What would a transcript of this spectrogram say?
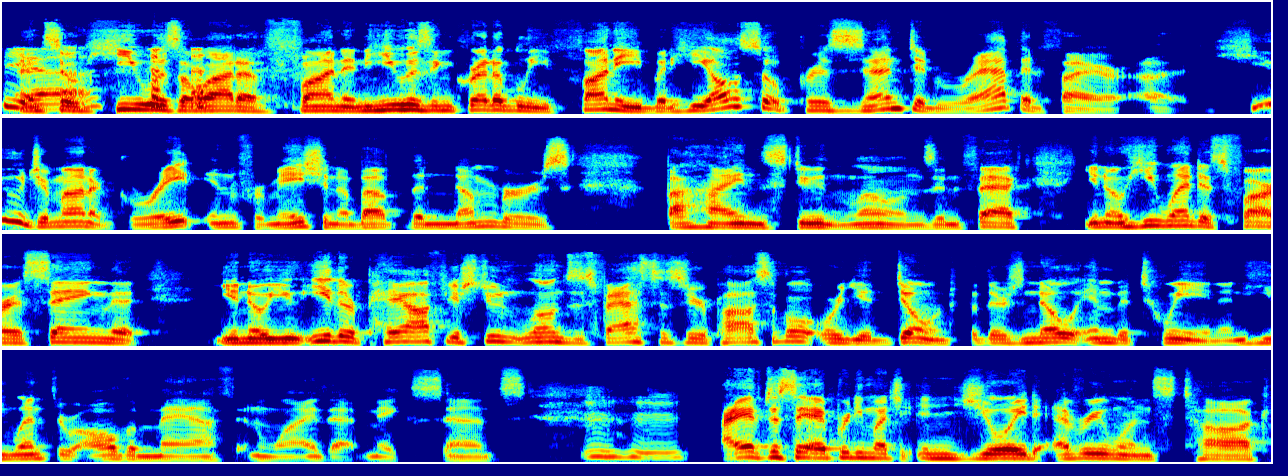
Yeah. And so he was a lot of fun and he was incredibly funny, but he also presented rapid fire a huge amount of great information about the numbers behind student loans. In fact, you know, he went as far as saying that you know you either pay off your student loans as fast as you're possible or you don't but there's no in between and he went through all the math and why that makes sense mm-hmm. i have to say i pretty much enjoyed everyone's talk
